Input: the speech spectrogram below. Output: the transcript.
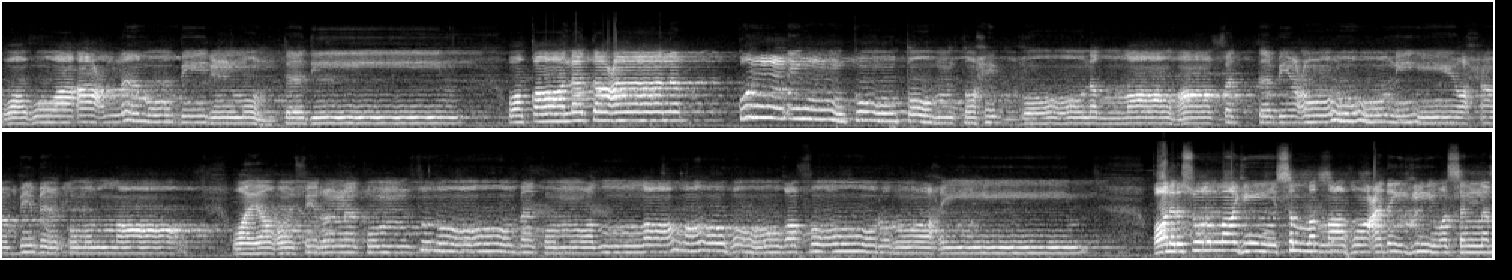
وهو أعلم بالمهتدين وقال تعالى قل إن كنتم تحبون الله فاتبعوني يحببكم الله ويغفر لكم ذنوبكم والله غفور رحيم. قال رسول الله صلى الله عليه وسلم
